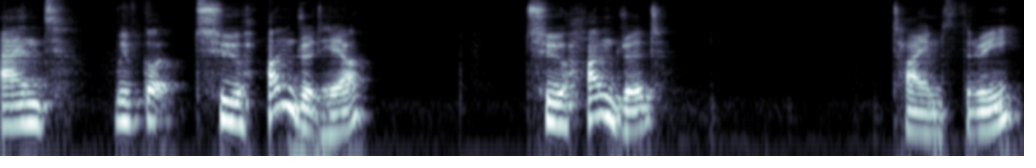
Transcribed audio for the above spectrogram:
And we've got 200 here. 200 times 3,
